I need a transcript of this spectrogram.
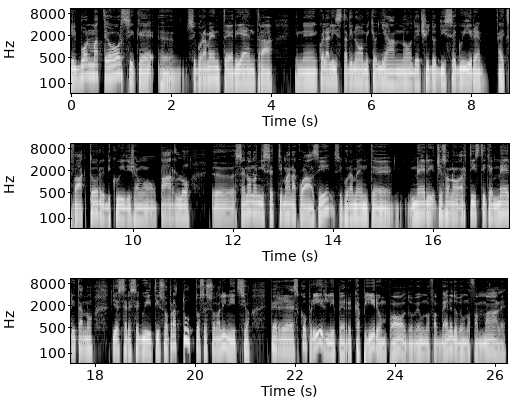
il buon Matteo Orsi che eh, sicuramente rientra in, in, quella lista di nomi che ogni anno decido di seguire a X Factor di cui diciamo parlo eh, se non ogni settimana quasi. Sicuramente meri- ci sono artisti che meritano di essere seguiti soprattutto se sono all'inizio per scoprirli per capire un po' dove uno fa bene dove uno fa male.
